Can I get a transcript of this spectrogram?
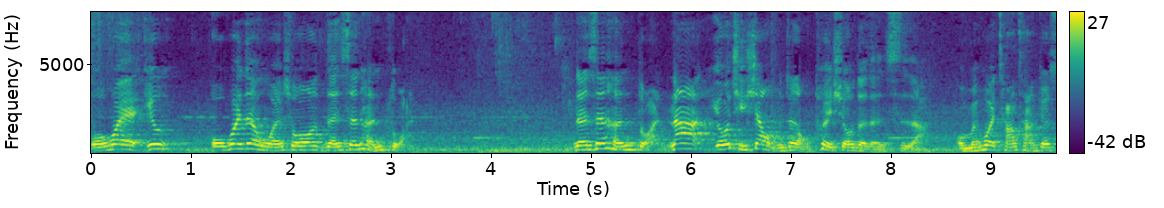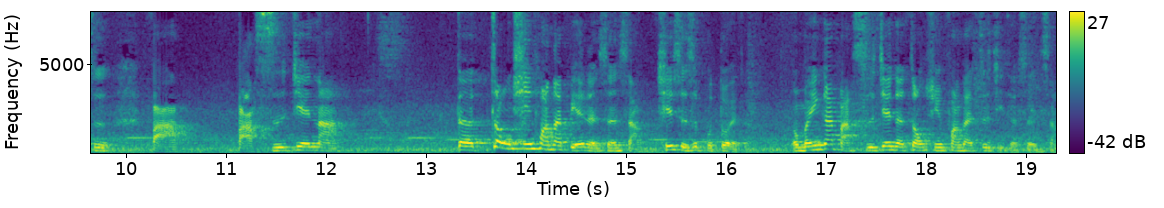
我会因为我会认为说人生很短，人生很短。那尤其像我们这种退休的人士啊，我们会常常就是把把时间呐、啊、的重心放在别人身上，其实是不对的。我们应该把时间的重心放在自己的身上。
